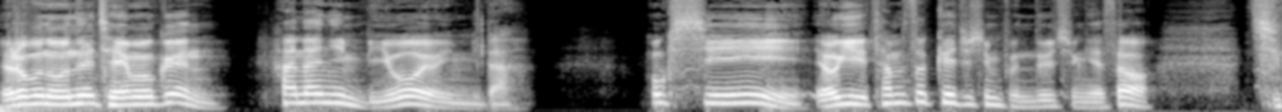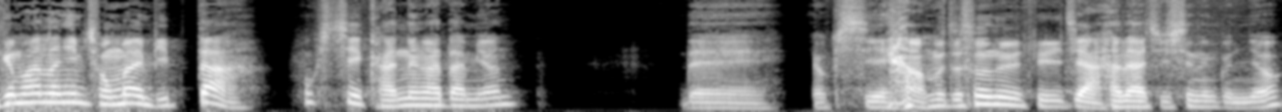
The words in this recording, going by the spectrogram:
여러분 오늘 제목은 하나님 미워요입니다. 혹시 여기 참석해 주신 분들 중에서 지금 하나님 정말 밉다. 혹시 가능하다면? 네, 역시 아무도 손을 들지 않아 주시는군요.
